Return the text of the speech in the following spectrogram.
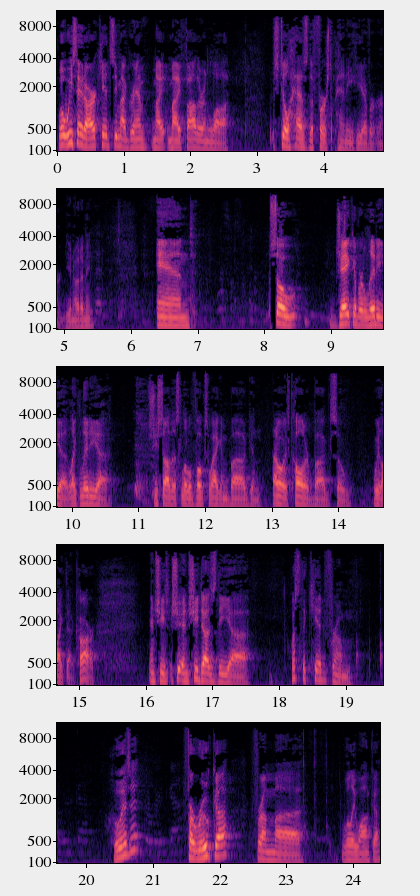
Well, we say to our kids, see, my, grand, my, my father in law still has the first penny he ever earned. You know what I mean? And so Jacob or Lydia, like Lydia, she saw this little Volkswagen bug, and I've always called her bug, so we like that car and she, she and she does the uh, what's the kid from who is it Veruca from uh, Willy Wonka,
